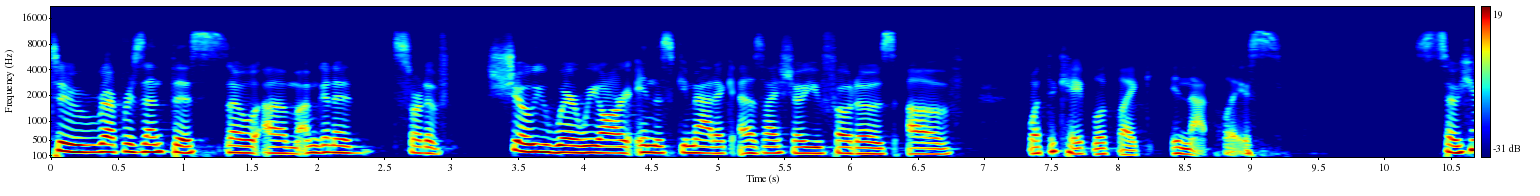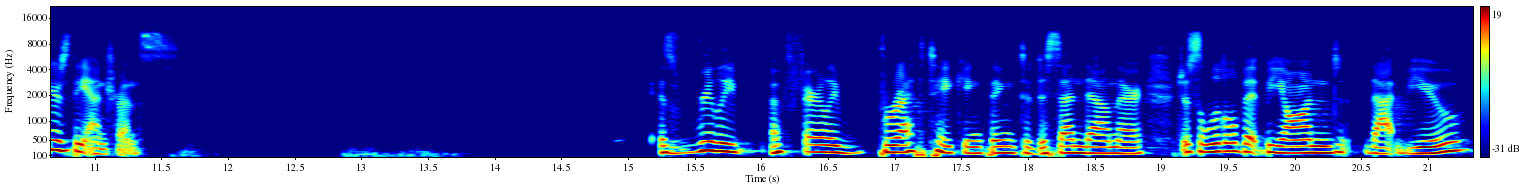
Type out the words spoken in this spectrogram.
to represent this, so um, I'm gonna sort of show you where we are in the schematic as I show you photos of what the cave looked like in that place. So here's the entrance. Is really a fairly breathtaking thing to descend down there. Just a little bit beyond that view,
